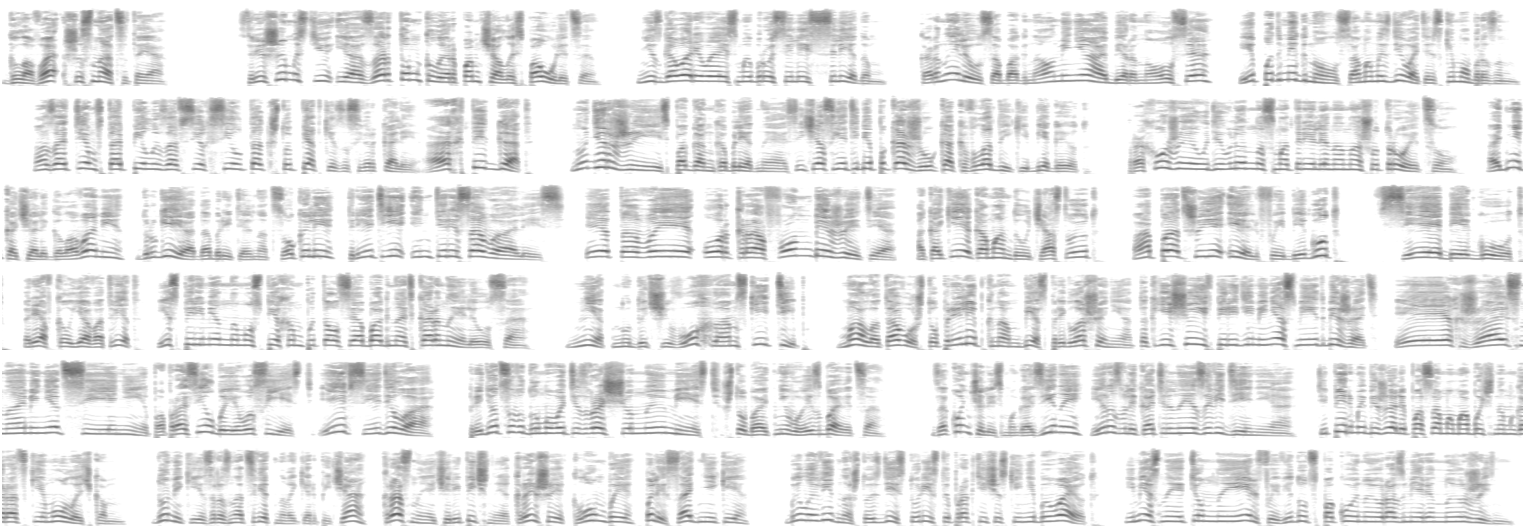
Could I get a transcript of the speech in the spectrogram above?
Глава 16. С решимостью и азартом Клэр помчалась по улице. Не сговариваясь, мы бросились следом. Корнелиус обогнал меня, обернулся и подмигнул самым издевательским образом. А затем втопил изо всех сил так, что пятки засверкали. «Ах ты, гад! Ну держись, поганка бледная, сейчас я тебе покажу, как владыки бегают!» Прохожие удивленно смотрели на нашу троицу. Одни качали головами, другие одобрительно цокали, третьи интересовались. «Это вы оркрафон бежите? А какие команды участвуют? А падшие эльфы бегут?» «Все бегут!» — рявкал я в ответ и с переменным успехом пытался обогнать Корнелиуса. «Нет, ну до чего хамский тип!» Мало того, что прилип к нам без приглашения, так еще и впереди меня смеет бежать. Эх, жаль, с нами нет Сени, попросил бы его съесть. И все дела. Придется выдумывать извращенную месть, чтобы от него избавиться. Закончились магазины и развлекательные заведения. Теперь мы бежали по самым обычным городским улочкам. Домики из разноцветного кирпича, красные черепичные крыши, клумбы, полисадники, было видно, что здесь туристы практически не бывают, и местные темные эльфы ведут спокойную размеренную жизнь.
